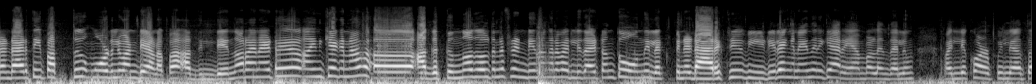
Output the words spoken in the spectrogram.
രണ്ടായിരത്തി പത്ത് മോഡൽ വണ്ടിയാണ്. അപ്പൊ അതിന്റെ എന്ന് പറയാനായിട്ട് എനിക്ക് അങ്ങനെ അകത്തുനിന്നും അതുപോലെ തന്നെ ഫ്രണ്ടിൽ നിന്ന് അങ്ങനെ വലിയതായിട്ടൊന്നും തോന്നില്ല പിന്നെ ഡയറക്റ്റ് വീഡിയോയിൽ എങ്ങനെയാണെന്ന് എനിക്ക് അറിയാൻ പാടില്ല. എന്തായാലും വലിയ കുഴപ്പമില്ലാത്ത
